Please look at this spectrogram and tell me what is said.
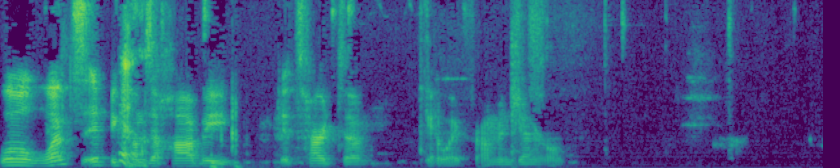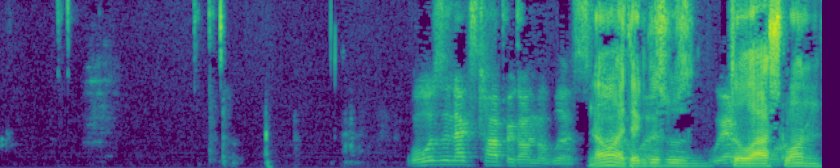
Well, once it becomes a hobby, it's hard to get away from in general. What was the next topic on the list? No, I think way? this was the last I one.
